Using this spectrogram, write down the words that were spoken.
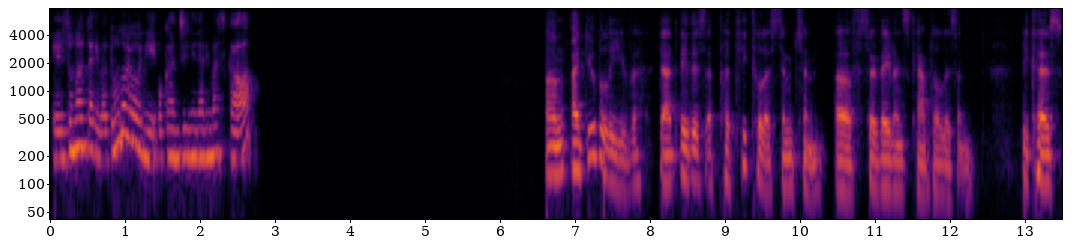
えーそのあたりはどのようにお感じになりますか？Um, I do believe that it is a particular symptom of surveillance capitalism because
